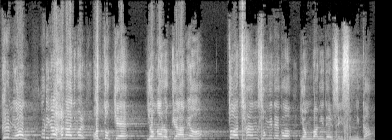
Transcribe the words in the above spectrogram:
그러면 우리가 하나님을 어떻게 영화롭게 하며 또 찬송이 되고 영광이 될 수 있습니까?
